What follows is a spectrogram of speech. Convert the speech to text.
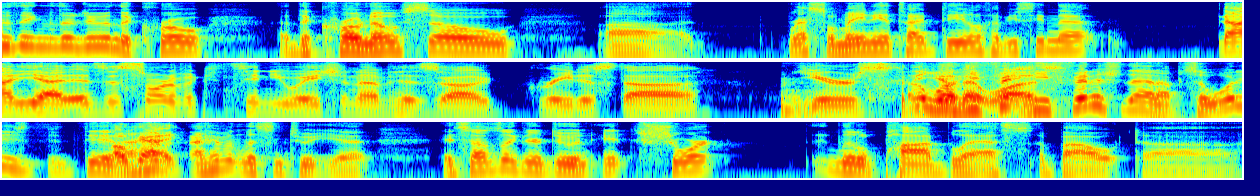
new thing that they're doing? The Cro, the Chronoso uh, WrestleMania type deal. Have you seen that? Not yet. Is this sort of a continuation of his uh, greatest uh, years? The Oh, year well, he, that fi- he finished that up. So what he did, I, Okay. haven't, I haven't listened to it yet. It sounds like they're doing it short little pod blasts about uh,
